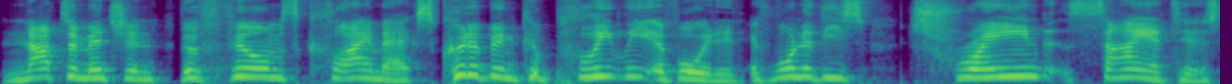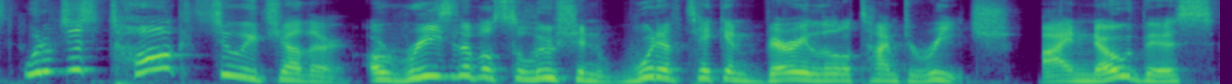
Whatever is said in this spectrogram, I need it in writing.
Not to mention, the film's climax could have been completely avoided if one of these trained scientists would have just talked to each other. A reasonable solution would have taken very little time to reach. I know this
